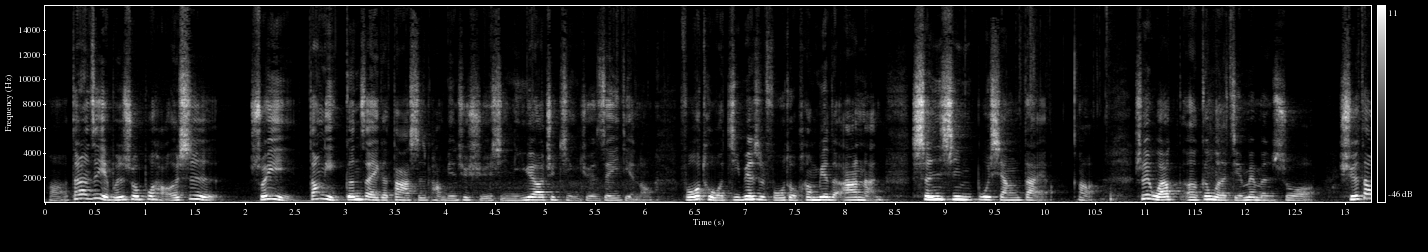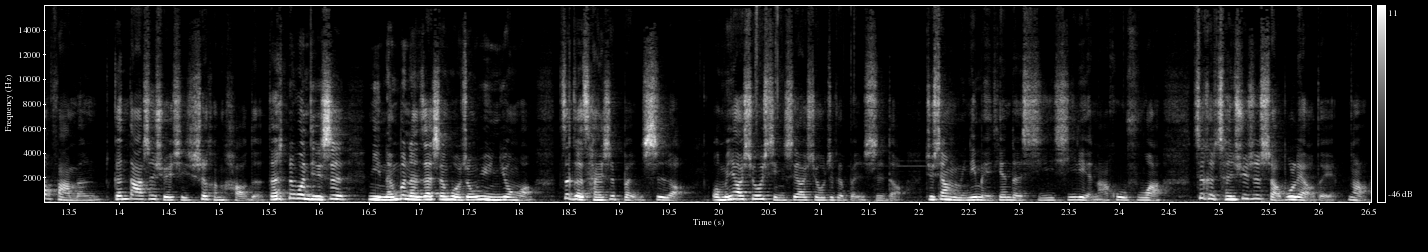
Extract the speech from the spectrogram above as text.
啊。当然这也不是说不好，而是。所以，当你跟在一个大师旁边去学习，你越要去警觉这一点哦。佛陀，即便是佛陀旁边的阿难，身心不相待啊。所以我要呃跟我的姐妹们说，学到法门跟大师学习是很好的，但是问题是你能不能在生活中运用哦，这个才是本事哦。我们要修行是要修这个本事的，就像你每天的洗洗脸啊、护肤啊，这个程序是少不了的耶啊。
